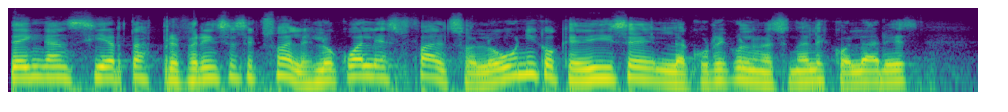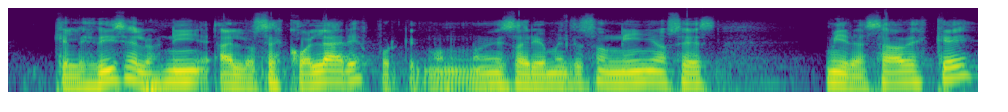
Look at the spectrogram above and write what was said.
tengan ciertas preferencias sexuales, lo cual es falso. Lo único que dice la currícula nacional escolar es, que les dice a los, a los escolares, porque no, no necesariamente son niños, es, mira, ¿sabes qué?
